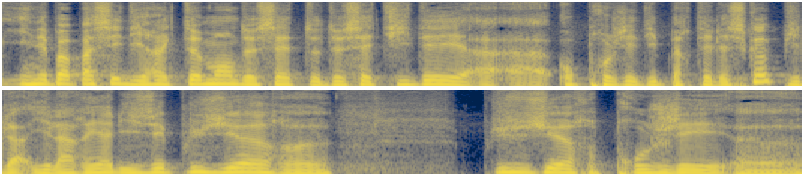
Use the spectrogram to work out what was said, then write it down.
il, n'est pas passé directement de cette idée au projet d'hypertélescope. Il a réalisé plusieurs euh, projets, euh,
